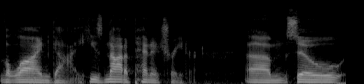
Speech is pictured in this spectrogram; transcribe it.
the line guy. He's not a penetrator. Um, so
